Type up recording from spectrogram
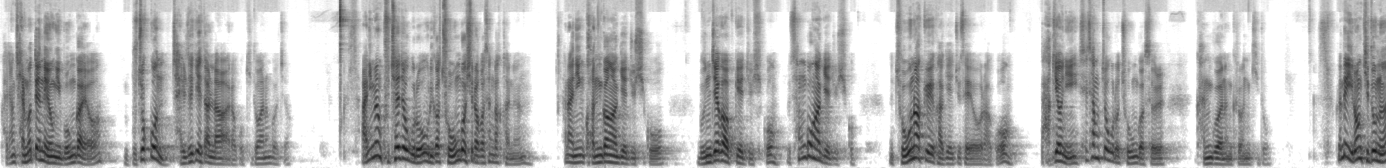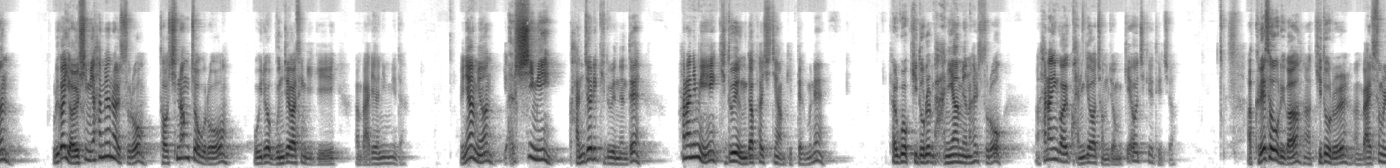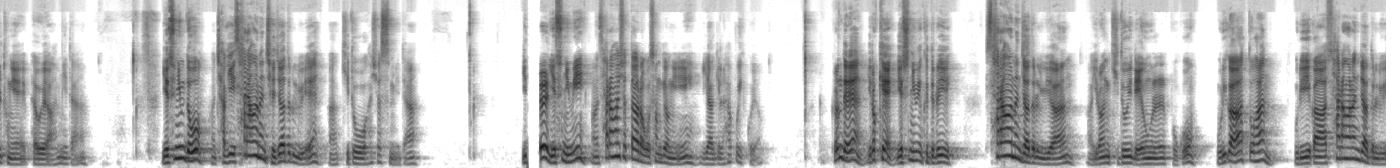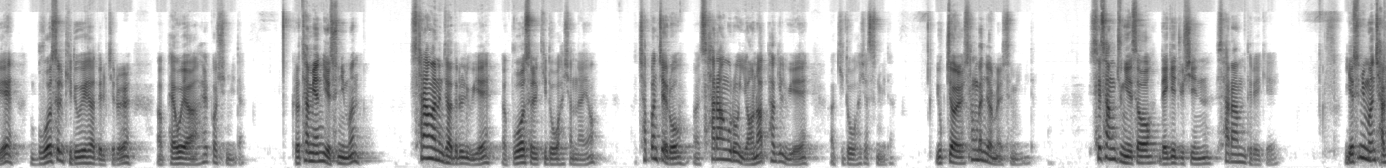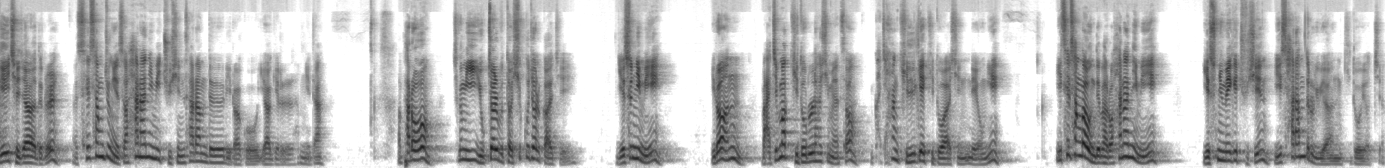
가장 잘못된 내용이 뭔가요? 무조건 잘 되게 해달라라고 기도하는 거죠. 아니면 구체적으로 우리가 좋은 것이라고 생각하는 하나님 건강하게 해주시고 문제가 없게 해주시고 성공하게 해주시고 좋은 학교에 가게 해주세요라고 막연히 세상적으로 좋은 것을 간구하는 그런 기도. 그런데 이런 기도는 우리가 열심히 하면 할수록 더 신앙적으로 오히려 문제가 생기기 마련입니다. 왜냐하면 열심히 간절히 기도했는데 하나님이 기도에 응답하시지 않기 때문에 결국 기도를 많이 하면 할수록 하나님과의 관계가 점점 깨어지게 되죠. 아, 그래서 우리가 기도를 말씀을 통해 배워야 합니다. 예수님도 자기 사랑하는 제자들을 위해 기도하셨습니다. 이들을 예수님이 사랑하셨다라고 성경이 이야기를 하고 있고요. 그런데 이렇게 예수님이 그들이 사랑하는 자들을 위한 이런 기도의 내용을 보고 우리가 또한 우리가 사랑하는 자들을 위해 무엇을 기도해야 될지를 배워야 할 것입니다. 그렇다면 예수님은 사랑하는 자들을 위해 무엇을 기도하셨나요? 첫 번째로 사랑으로 연합하길 위해 기도하셨습니다. 6절 상반절 말씀입니다. 세상 중에서 내게 주신 사람들에게 예수님은 자기의 제자들을 세상 중에서 하나님이 주신 사람들이라고 이야기를 합니다. 바로 지금 이 6절부터 19절까지 예수님이 이런 마지막 기도를 하시면서 가장 길게 기도하신 내용이 이 세상 가운데 바로 하나님이 예수님에게 주신 이 사람들을 위한 기도였죠.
